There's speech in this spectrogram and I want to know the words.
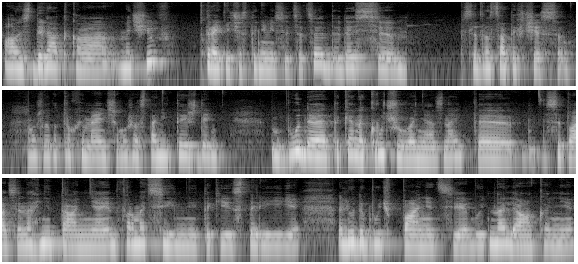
А ось дев'ятка мечів в третій частині місяця це десь е, після 20-х чисел, можливо, трохи менше, може останній тиждень. Буде таке накручування, знаєте, ситуації, нагнітання, інформаційні такі істерії. Люди будуть в паніці, будуть налякані.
